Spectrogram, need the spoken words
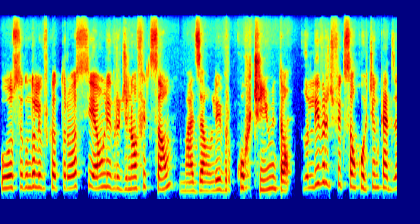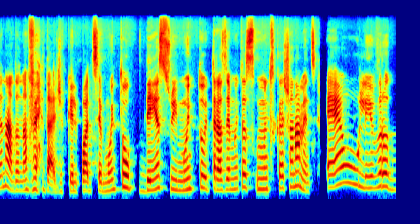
O segundo livro que eu trouxe é um livro de não ficção, mas é um livro curtinho. Então, o livro de ficção curtinho não quer dizer nada, na verdade, porque ele pode ser muito denso e muito e trazer muitas, muitos questionamentos. É o livro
